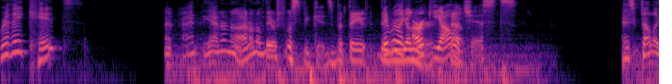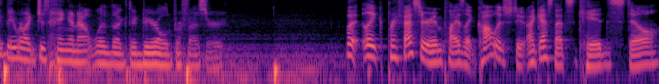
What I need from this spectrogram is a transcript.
Were they kids? I, I, yeah, I don't know. I don't know if they were supposed to be kids, but they They, were, like younger. That- archaeologists. It felt like they were like just hanging out with like their dear old professor. But like professor implies like college student. I guess that's kids still.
